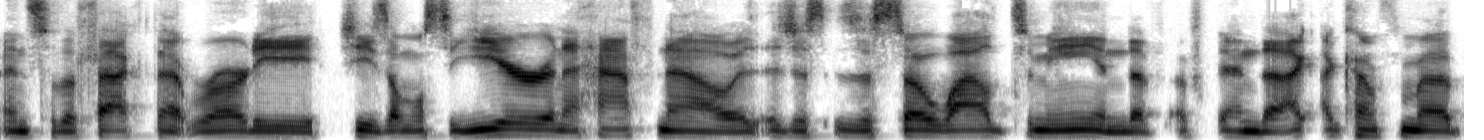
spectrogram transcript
And so the fact that we're already, geez, almost a year and a half now is, is just, is just so wild to me. And, uh, and I, I, come from a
